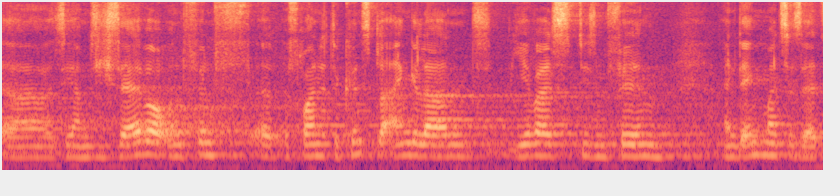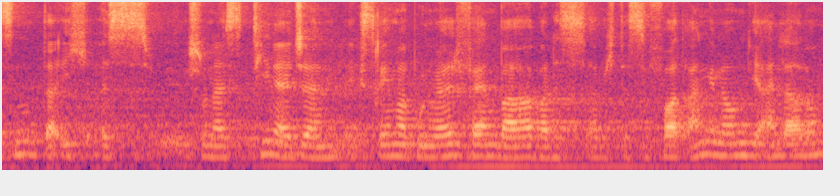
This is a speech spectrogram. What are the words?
äh, sie haben sich selber und fünf äh, befreundete Künstler eingeladen, jeweils diesem Film ein Denkmal zu setzen. Da ich als, schon als Teenager ein extremer Buñuel-Fan war, war das, habe ich das sofort angenommen, die Einladung.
